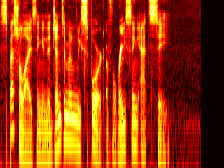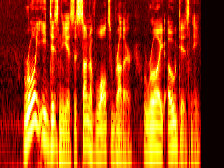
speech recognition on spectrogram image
specializing in the gentlemanly sport of racing at sea. Roy E. Disney is the son of Walt's brother, Roy O. Disney.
